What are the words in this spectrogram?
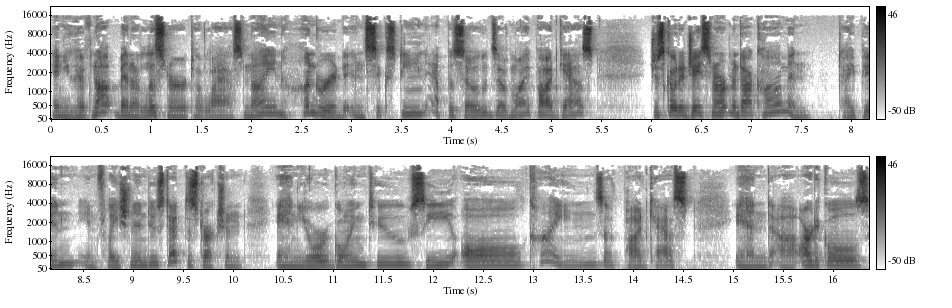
and you have not been a listener to the last 916 episodes of my podcast, just go to jasonhartman.com and type in inflation induced debt destruction, and you're going to see all kinds of podcasts and uh, articles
